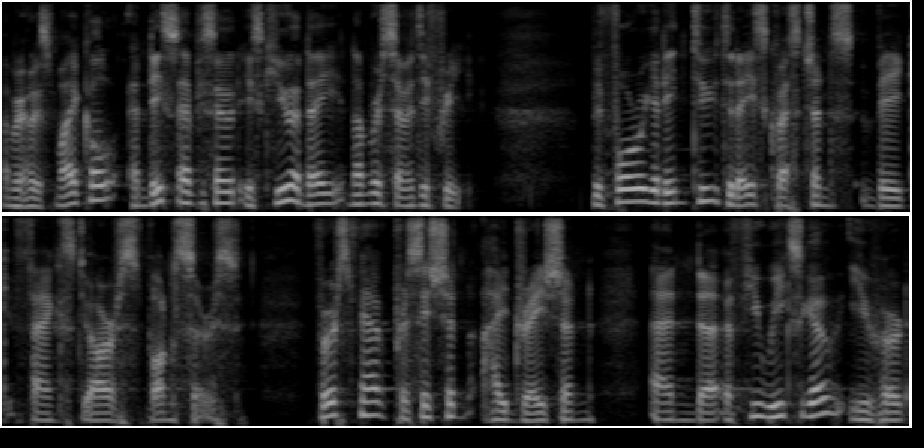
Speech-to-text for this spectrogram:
I'm your host, Michael, and this episode is Q&A number 73. Before we get into today's questions, big thanks to our sponsors. First, we have Precision Hydration. And uh, a few weeks ago, you heard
